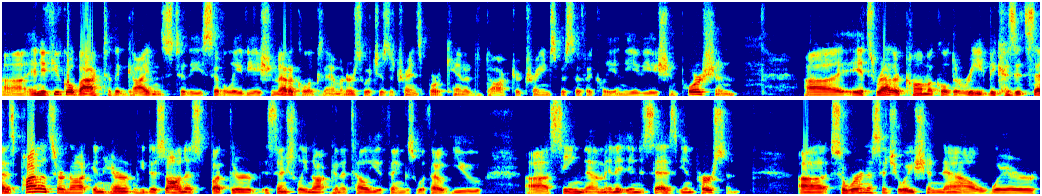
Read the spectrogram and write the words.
Uh, and if you go back to the guidance to the civil aviation medical examiners, which is a Transport Canada doctor trained specifically in the aviation portion, uh, it's rather comical to read because it says pilots are not inherently dishonest, but they're essentially not going to tell you things without you uh, seeing them. And it, and it says in person. Uh, so we're in a situation now where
